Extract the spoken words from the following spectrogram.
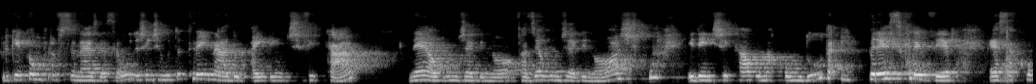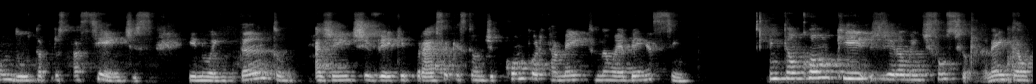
Porque, como profissionais da saúde, a gente é muito treinado a identificar né, algum fazer algum diagnóstico, identificar alguma conduta e prescrever essa conduta para os pacientes. E, no entanto, a gente vê que para essa questão de comportamento não é bem assim. Então, como que geralmente funciona? Né? Então,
